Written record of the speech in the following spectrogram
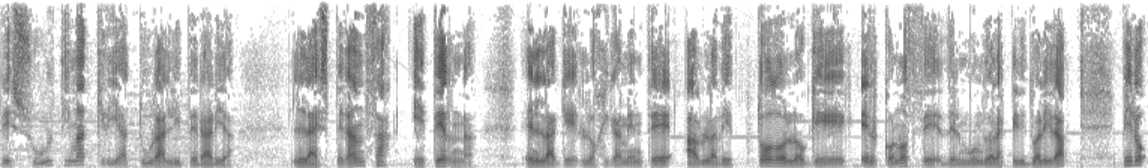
de su última criatura literaria, La Esperanza Eterna, en la que lógicamente habla de todo lo que él conoce del mundo de la espiritualidad, pero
